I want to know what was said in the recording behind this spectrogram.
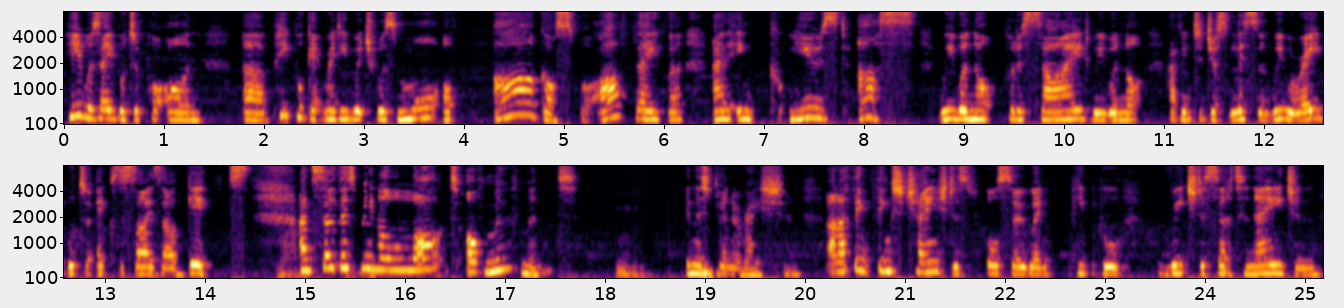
he was able to put on uh, People Get Ready, which was more of our gospel, our flavor, and in, used us. We were not put aside. We were not having to just listen. We were able to exercise our gifts. And so there's been a lot of movement Mm. in this generation. And I think things changed as also when people reached a certain age and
